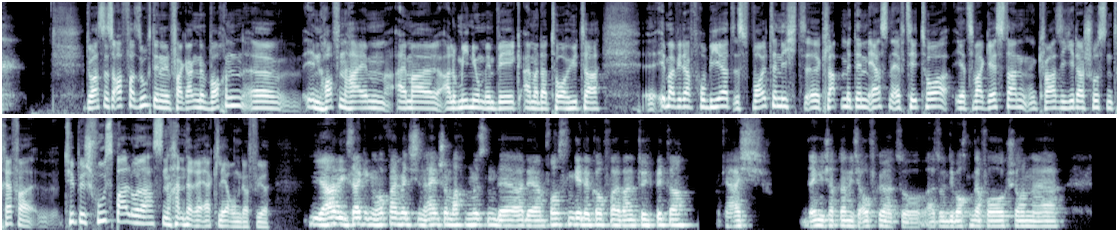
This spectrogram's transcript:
Du hast es oft versucht in den vergangenen Wochen. Äh, in Hoffenheim einmal Aluminium im Weg, einmal der Torhüter. Äh, immer wieder probiert. Es wollte nicht äh, klappen mit dem ersten FC-Tor. Jetzt war gestern quasi jeder Schuss ein Treffer. Typisch Fußball oder hast du eine andere Erklärung dafür? Ja, wie gesagt, gegen Hoffenheim hätte ich den einen schon machen müssen. Der, der am Pfosten geht, der Kopfball, war natürlich bitter. Ja, ich denke, ich habe da nicht aufgehört. So. Also in die Wochen davor auch schon. Äh,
